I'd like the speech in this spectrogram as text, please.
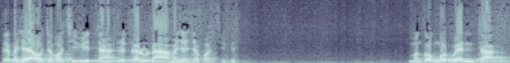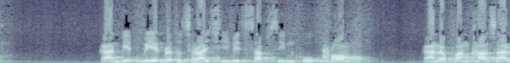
แต่ไม่ใช่เอาเฉพาะชีวิตนะฮะเรื่อกรุณาไม่ใช่เฉพาะชีวิต มันก็งดเว้นจากการเบียดเบียนประทุษร้ายชีวิตทรัพย์สินคู่ครอง การรับฟังข่าวสารอ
